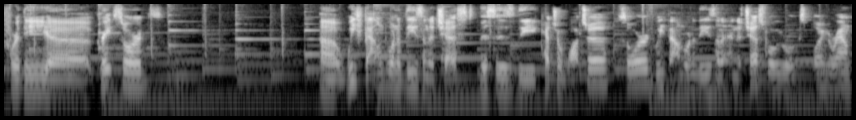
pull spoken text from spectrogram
for the uh, great swords, uh, we found one of these in a chest. This is the Kechawacha sword. We found one of these in a, in a chest while we were exploring around.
